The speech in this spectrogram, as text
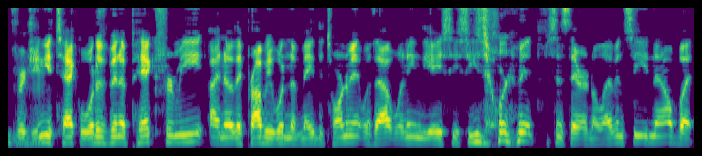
Virginia Tech would have been a pick for me. I know they probably wouldn't have made the tournament without winning the ACC tournament since they're an 11 seed now, but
